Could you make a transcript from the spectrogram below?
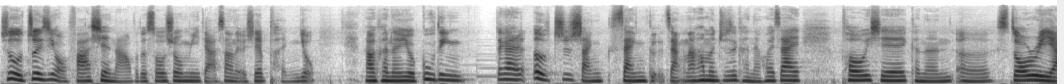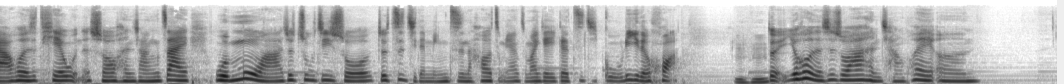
就是我最近有发现啊，我的 social media 上的有些朋友，然后可能有固定。大概二至三三个这样，然后他们就是可能会在 po 一些可能呃 story 啊，或者是贴文的时候，很常在文末啊就注记说就自己的名字，然后怎么样怎么样给一个自己鼓励的话，嗯哼，对，又或者是说他很常会嗯、呃，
